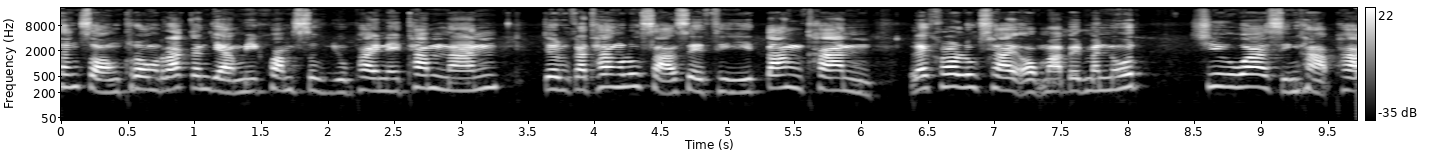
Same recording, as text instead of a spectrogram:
ทั้งสองครองรักกันอย่างมีความสุขอยู่ภายในถ้ำนั้น จนกระทั่งลูกสาวเศรษฐีตั้งครรภ์และคลอดลูกชายออกมาเป็นมนุษย์ ชื่อว่าสิงหาพา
